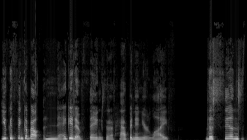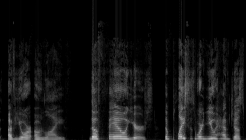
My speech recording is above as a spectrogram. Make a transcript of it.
you could think about the negative things that have happened in your life, the sins of your own life, the failures, the places where you have just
